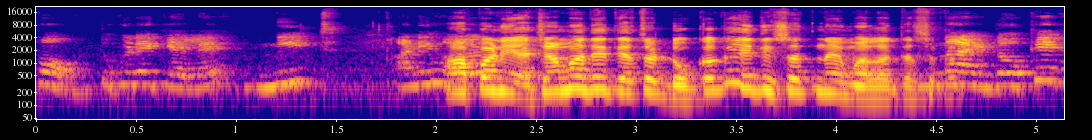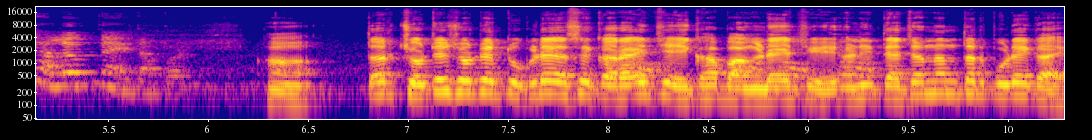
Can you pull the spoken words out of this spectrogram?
हो तुकडे केले. मीठ आणि हा हळद. पण याच्यामध्ये त्याचं डोकं काही दिसत नाही मला तसं नाही डोके घालत नाहीत आपण. हा तर छोटे छोटे तुकडे असे करायचे एका बांगड्याचे आणि त्याच्यानंतर पुढे काय?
